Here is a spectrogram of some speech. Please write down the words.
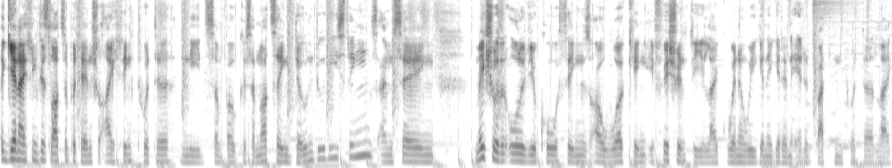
again, I think there's lots of potential. I think Twitter needs some focus. I'm not saying don't do these things. I'm saying make sure that all of your core things are working efficiently. Like when are we going to get an edit button Twitter? Like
